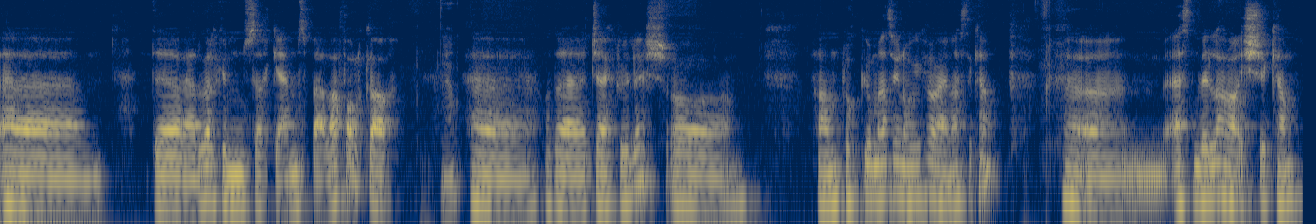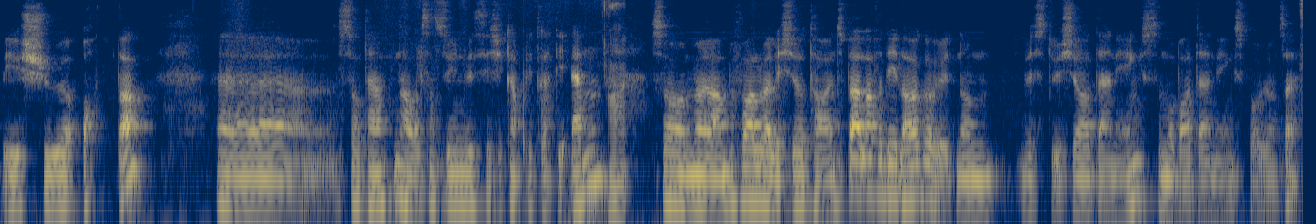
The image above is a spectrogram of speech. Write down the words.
eh, Der er det vel kun ca. én spiller folk har. Ja. Eh, og det er Jack Grealish. Og han plukker jo med seg noe hver eneste kamp. Eh, Aston Villa har ikke kamp i 28. Uh, Southampton har vel sannsynligvis ikke kamp i 31. Nei. Så vi anbefaler vel ikke å ta en spiller for de lagene utenom hvis du ikke har Danny Ings, så må bare Danny Ings på uansett.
